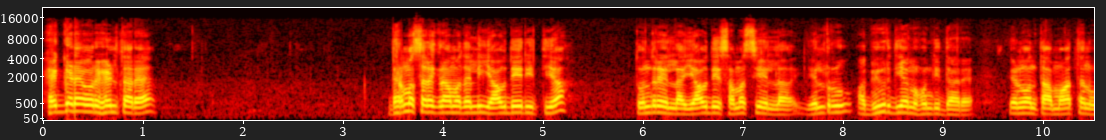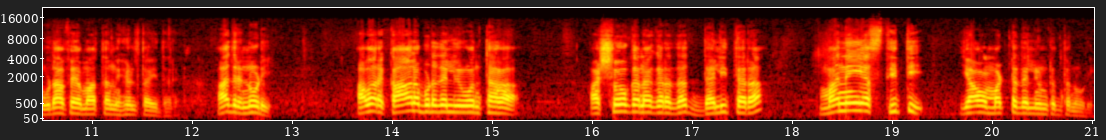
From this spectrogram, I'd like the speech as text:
ಹೆಗ್ಗಡೆ ಅವರು ಹೇಳ್ತಾರೆ, ಧರ್ಮಸ್ಥಳ ಗ್ರಾಮದಲ್ಲಿ ಯಾವುದೇ ರೀತಿಯ ತೊಂದರೆ ಇಲ್ಲ, ಯಾವುದೇ ಸಮಸ್ಯೆ ಇಲ್ಲ ಎಲ್ಲರೂ ಅಭಿವೃದ್ಧಿಯನ್ನು ಹೊಂದಿದ್ದಾರೆ ಎನ್ನುವಂತಹ ಮಾತನ್ನು ಉಡಾಫೆಯ ಮಾತನ್ನು ಹೇಳ್ತಾ ಇದ್ದಾರೆ. ಆದರೆ ನೋಡಿ, ಅವರ ಕಾಲಬುಡದಲ್ಲಿರುವಂತಹ ಅಶೋಕನಗರದ ದಲಿತರ ಮನೆಯ ಸ್ಥಿತಿ ಯಾವ ಮಟ್ಟದಲ್ಲಿ ಉಂಟಂತ ನೋಡಿ.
